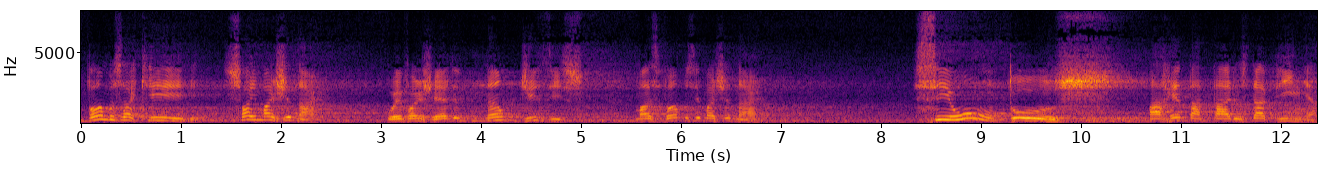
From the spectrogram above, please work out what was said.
Vamos aqui só imaginar. O Evangelho não diz isso, mas vamos imaginar. Se um dos arrendatários da vinha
